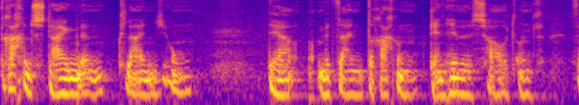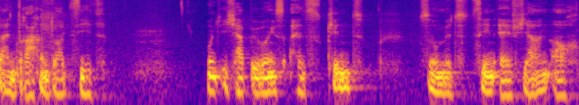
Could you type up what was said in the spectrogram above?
drachensteigenden kleinen Jungen, der mit seinem Drachen gen Himmel schaut und seinen Drachen dort sieht. Und ich habe übrigens als Kind, so mit 10, 11 Jahren, auch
